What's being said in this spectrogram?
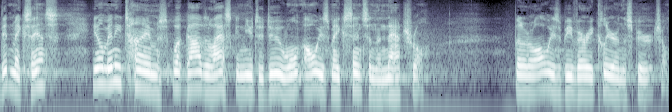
didn't make sense. You know, many times what God is asking you to do won't always make sense in the natural, but it'll always be very clear in the spiritual.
